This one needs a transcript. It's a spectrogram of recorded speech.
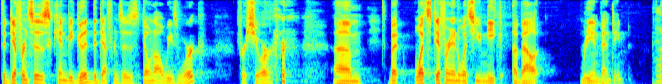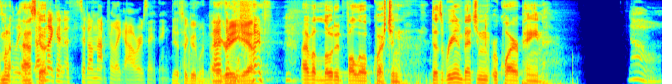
The differences can be good, the differences don't always work, for sure. um, but what's different and what's unique about reinventing? That's I'm gonna really ask. I'm like gonna sit on that for like hours. I think. Yeah, it's a good one. I agree. Yeah. I have a loaded follow-up question. Does reinvention require pain? No.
